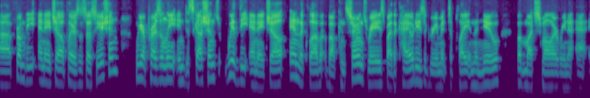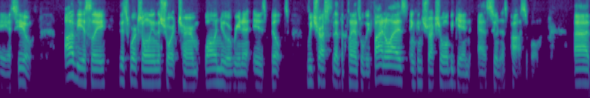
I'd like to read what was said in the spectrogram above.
uh, from the NHL Players Association. We are presently in discussions with the NHL and the club about concerns raised by the Coyotes' agreement to play in the new but much smaller arena at ASU. Obviously, this works only in the short term while a new arena is built. We trust that the plans will be finalized and construction will begin as soon as possible. Uh,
